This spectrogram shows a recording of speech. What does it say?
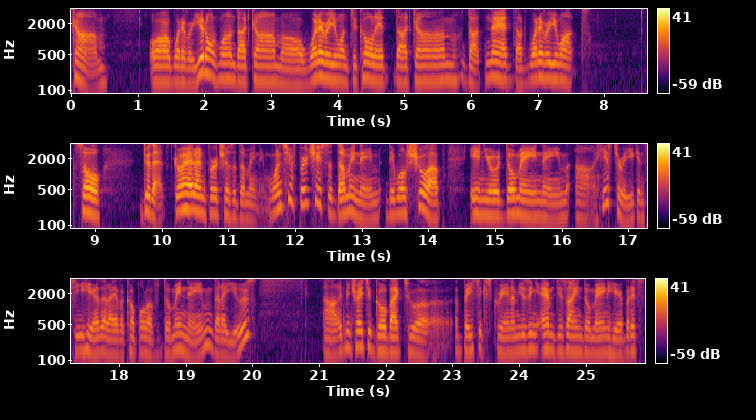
.com or whatever you don't want.com or whatever you want to call it .com, .net, whatever you want. So do that. Go ahead and purchase a domain name. Once you've purchased a domain name, they will show up in your domain name uh, history. You can see here that I have a couple of domain name that I use. Uh, let me try to go back to a, a, basic screen. I'm using M-Design domain here, but it's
